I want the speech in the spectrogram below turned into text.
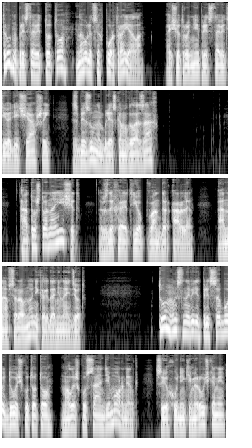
Трудно представить то-то на улицах Порт-Рояла, а еще труднее представить ее одичавшей, с безумным блеском в глазах. А то, что она ищет, вздыхает Йоб Вандер Арле, она все равно никогда не найдет. Том мысленно видит перед собой дочку То-То, малышку Санди Морнинг, с ее худенькими ручками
